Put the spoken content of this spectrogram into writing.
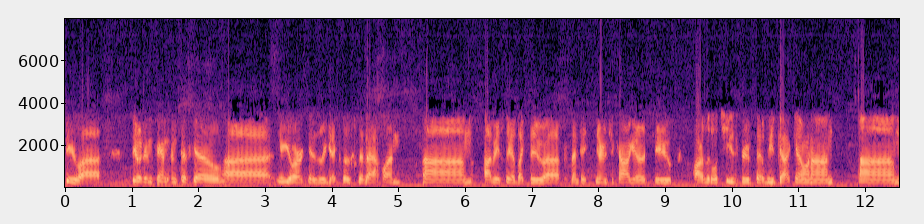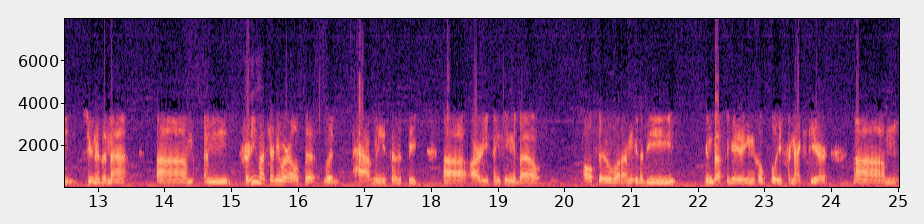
to uh, do it in San Francisco, uh, New York, as we get closer to that one. Um, obviously, I'd like to uh, present it here in Chicago to our little cheese group that we've got going on um, sooner than that. Um, and pretty much anywhere else that would have me, so to speak. Uh, already thinking about also what I'm going to be investigating, hopefully for next year, um,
